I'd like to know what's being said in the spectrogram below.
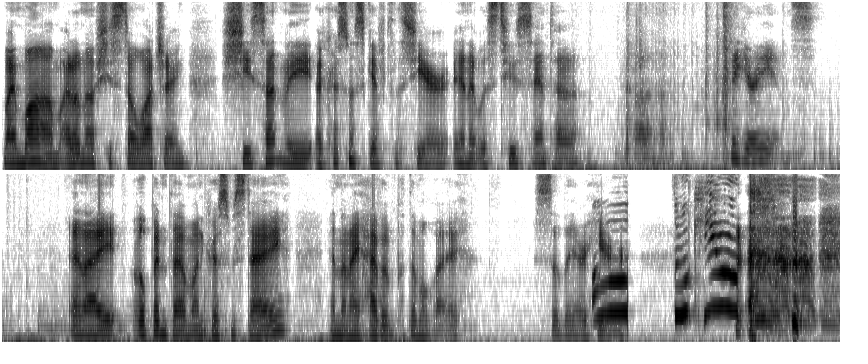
my mom, I don't know if she's still watching. She sent me a Christmas gift this year, and it was two Santa uh, figurines. And I opened them on Christmas Day, and then I haven't put them away. So they are here. Oh, so cute.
